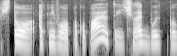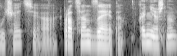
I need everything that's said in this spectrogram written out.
что от него покупают, и человек будет получать э, процент за это. Конечно.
